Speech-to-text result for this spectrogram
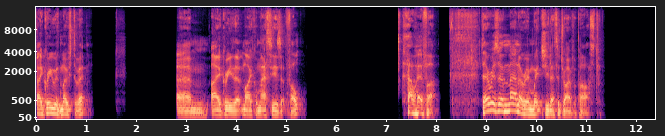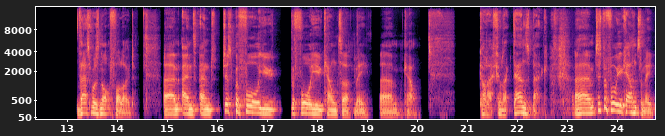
I agree with most of it. Um, I agree that Michael Masi is at fault. However, there is a manner in which you let a driver past. That was not followed. Um, and and just before you before you counter me, um, Cal, God, I feel like Dan's back. Um, just before you counter me,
